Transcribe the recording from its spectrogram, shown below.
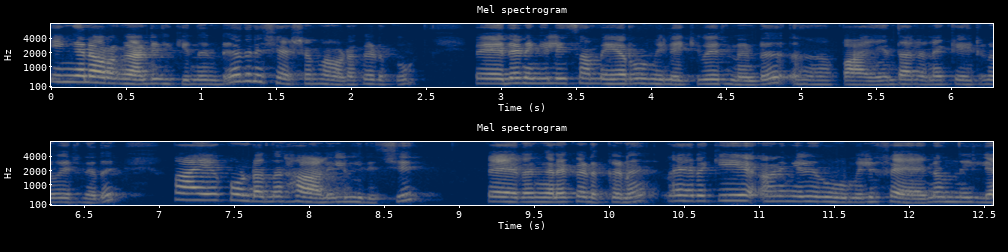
ഇങ്ങനെ ഉറങ്ങാണ്ടിരിക്കുന്നുണ്ട്. അതിന് ശേഷം അവിടെ കിടക്കും. വേദയാണെങ്കിൽ ഈ സമയം റൂമിലേക്ക് വരുന്നുണ്ട്. പായയും തലനൊക്കെ ആയിട്ടാണ് വരുന്നത്. പായ കൊണ്ടുവന്ന് ഹാളിൽ വിരിച്ച് വേദം ഇങ്ങനെ കിടക്കണ്. വേദയ്ക്ക് ആണെങ്കിൽ റൂമിൽ ഫാനൊന്നുമില്ല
